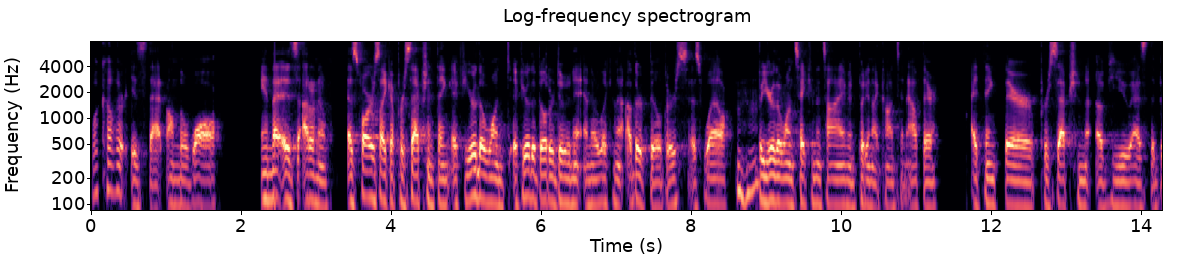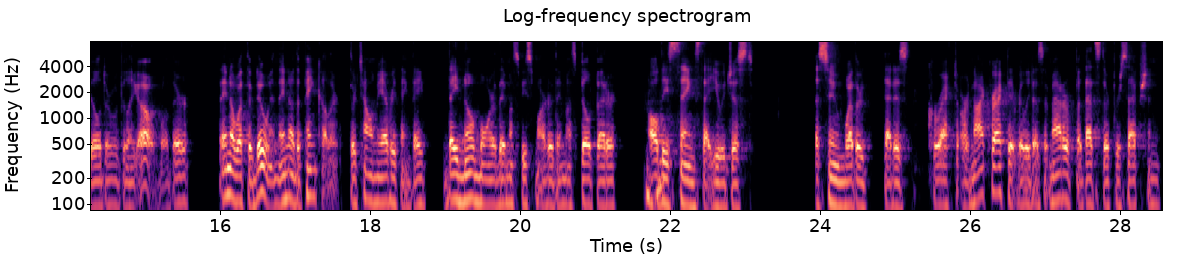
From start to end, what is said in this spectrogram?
what color is that on the wall? And that is, I don't know. As far as like a perception thing, if you're the one, if you're the builder doing it, and they're looking at other builders as well, Mhm. but you're the one taking the time and putting that content out there, I think their perception of you as the builder would be like, oh, well, they're they know what they're doing. They know the paint color. They're telling me everything. They they know more. They must be smarter. They must build better. All Mhm. these things that you would just assume whether that is correct or not correct. It really doesn't matter. But that's their perception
